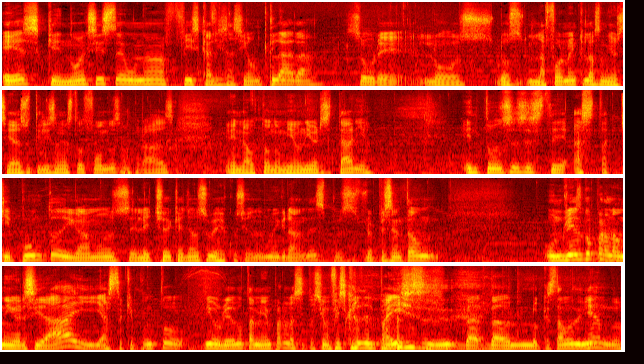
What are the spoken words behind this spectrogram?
es que no existe una fiscalización clara sobre los, los, la forma en que las universidades utilizan estos fondos amparados en la autonomía universitaria. Entonces, este, ¿hasta qué punto, digamos, el hecho de que hayan subejecuciones muy grandes, pues representa un, un riesgo para la universidad y hasta qué punto, digo, un riesgo también para la situación fiscal del país, dado lo que estamos viviendo?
